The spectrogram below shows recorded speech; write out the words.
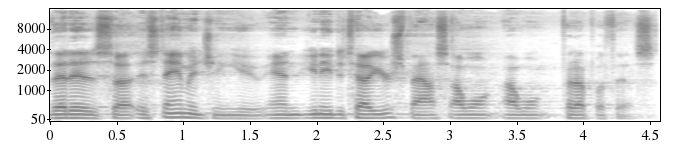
that is, uh, is damaging you. And you need to tell your spouse, I won't, I won't put up with this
